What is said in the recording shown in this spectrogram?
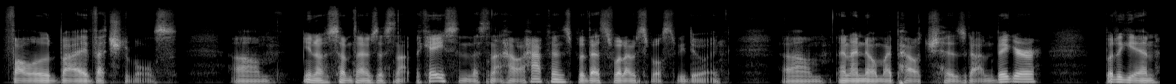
followed by vegetables. Um, you know, sometimes that's not the case and that's not how it happens, but that's what I'm supposed to be doing. Um, and I know my pouch has gotten bigger, but again,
